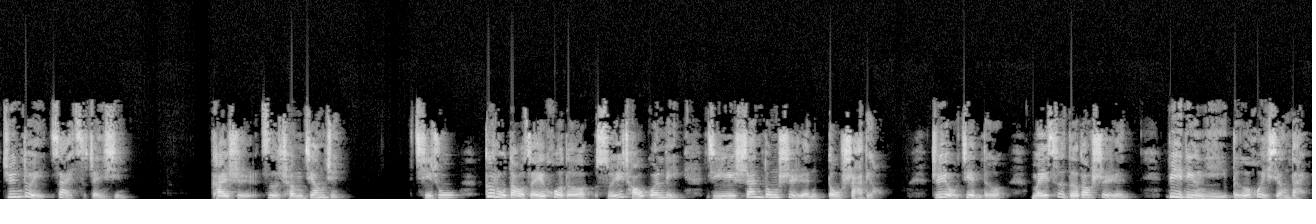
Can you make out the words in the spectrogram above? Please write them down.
军队再次振兴，开始自称将军。起初，各路盗贼获得隋朝官吏及山东士人都杀掉，只有建德每次得到士人。必定以德惠相待。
